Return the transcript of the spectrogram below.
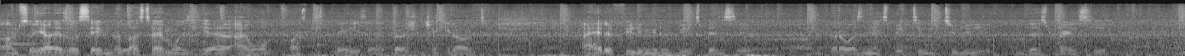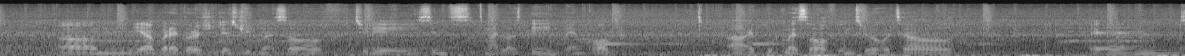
Um, so yeah, as I was saying, the last time I was here, I walked past this place and I thought I should check it out. I had a feeling it would be expensive, um, but I wasn't expecting it to be this pricey. Um, yeah, but I thought I should just treat myself today since it's my last day in Bangkok. I booked myself into a hotel and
